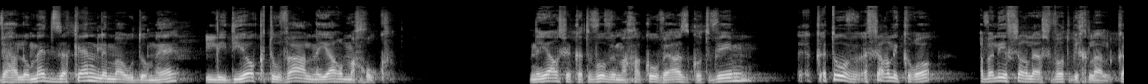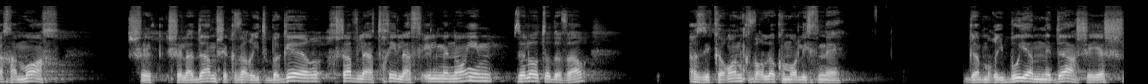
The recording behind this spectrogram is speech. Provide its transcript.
והלומד זקן למה הוא דומה, לדיו כתובה על נייר מחוק. נייר שכתבו ומחקו ואז כותבים, כתוב, אפשר לקרוא, אבל אי אפשר להשוות בכלל. ככה מוח ש, של אדם שכבר התבגר, עכשיו להתחיל להפעיל מנועים, זה לא אותו דבר. הזיכרון כבר לא כמו לפני. גם ריבוי המידע שיש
